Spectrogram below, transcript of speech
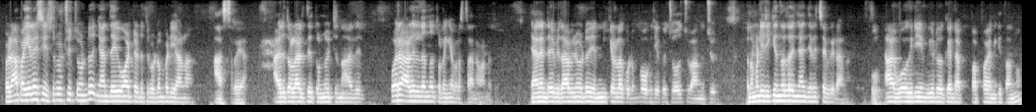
അപ്പോൾ ആ പയ്യനെ ശുശ്രൂഷിച്ചുകൊണ്ട് ഞാൻ ദൈവമായിട്ട് എടുത്തൊരു ഉടമ്പടിയാണ് ആശ്രയ. ആയിരത്തി തൊള്ളായിരത്തി തൊണ്ണൂറ്റി നാലിൽ ഒരാളിൽ നിന്ന് തുടങ്ങിയ പ്രസ്ഥാനമാണിത്. ഞാൻ എന്റെ പിതാവിനോട് എനിക്കുള്ള കുടുംബ ഓഹരിയൊക്കെ ചോദിച്ചു വാങ്ങിച്ചു. അപ്പോൾ നമ്മളിരിക്കുന്നത് ഞാൻ ജനിച്ച വീടാണ്. ആ ഓഹരിയും വീടും ഒക്കെ എന്റെ പപ്പ എനിക്ക് തന്നു.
